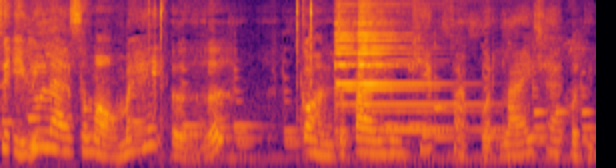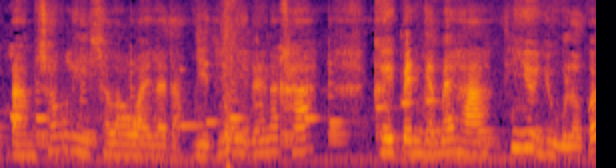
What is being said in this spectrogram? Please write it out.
สี่ดูแลสมองไม่ให้เออก่อนจะไปดูคลิปฝากกดไลค์แชร์กดติดตามช่องรีชะลอวัยระดับยีนที่ดีด้วยนะคะ เคยเป็นกันไหมคะ ที่อยู่ๆเราก็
